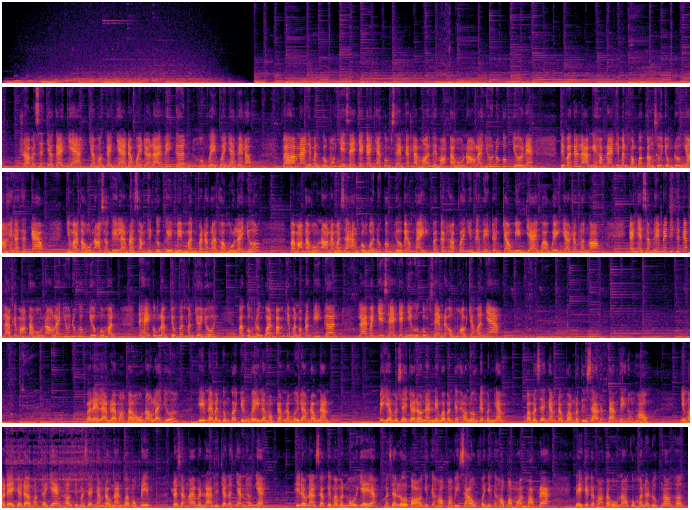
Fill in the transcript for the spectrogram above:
Rồi mình xin chào cả nhà, chào mừng cả nhà đã quay trở lại với kênh Hương vị quê nhà Vlog. Và hôm nay thì mình cũng muốn chia sẻ cho cả nhà cùng xem cách làm mới về món tàu hũ non lá dứa nước cốt dừa nè. Thì với cách làm ngày hôm nay thì mình không có cần sử dụng đường nho hay là thạch cao. Nhưng mà tàu hũ non sau khi làm ra xong thì cực kỳ mềm mịn và rất là thơm mùi lá dứa và món tàu hũ non này mình sẽ ăn cùng với nước cốt dừa béo ngậy và kết hợp với những cái viên trân châu mềm dai và quyện vào rất là ngon Cả nhà xem clip nếu thích cách làm cái món tàu hũ non lá dứa nước cốt dừa của mình thì hãy cùng làm chung với mình cho vui. Và cũng đừng quên bấm cho mình một đăng ký kênh, like và chia sẻ cho nhiều người cùng xem để ủng hộ cho mình nha. Và để làm ra món tàu hũ non lá dứa thì hôm nay mình cũng có chuẩn bị là 150g đậu nành. Bây giờ mình sẽ cho đậu nành này qua bên cái thau nước để mình ngâm. Và mình sẽ ngâm trong vòng là từ 6 đến 8 tiếng đồng hồ. Nhưng mà để cho đỡ mất thời gian hơn thì mình sẽ ngâm đậu nành qua một đêm. Rồi sáng mai mình làm thì cho nó nhanh hơn nha. Thì đậu nành sau khi mà mình mua về á, mình sẽ lựa bỏ những cái hộp mà bị sâu và những cái hộp mà mối mọt ra để cho cái món tàu hũ non của mình nó được ngon hơn.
